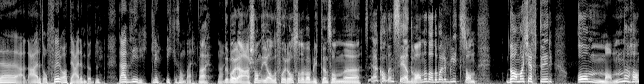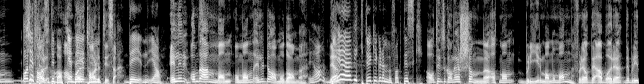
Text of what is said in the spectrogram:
eh, er et offer, og at jeg er en bøddel. Det er virkelig ikke sånn der. Nei, Nei. det bare er sånn i alle forhold, så det var blitt en sånn eh, Jeg kaller det en sedvane, da. Det bare blitt sånn. Dama kjefter, og mannen, han bare tar. Han bare Det- tar det til seg. Det, ja. Eller om det er mann og mann, eller dame og dame. ja, Det det er- viktig å ikke glemme, faktisk. Av og til så kan jeg skjønne at man blir mann og mann, fordi at det er bare Det blir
